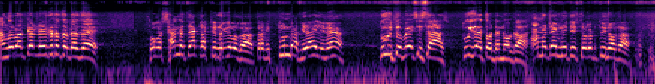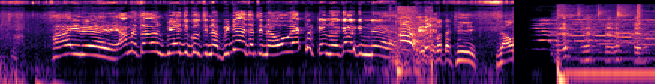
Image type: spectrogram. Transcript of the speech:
আঙ্গুর বাক্কা নিয়ে কেটে তোর কাছে তোকে সামনে তো এক লাখ টাকা গেল গা। তোরা কি টুন্ডা ফিরাইলি না? তুই তো বেশি চাস। তুই যাই তোরটা নগা। আমার টাইম নিতে তোর তুই নগা। হাই রে আমরা তো এখন পেঁয়াজি করছি না ভিডিও যাচ্ছি না ও একটা টেন হয়ে গেল কিমনে? কথা ঠিক যাও।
